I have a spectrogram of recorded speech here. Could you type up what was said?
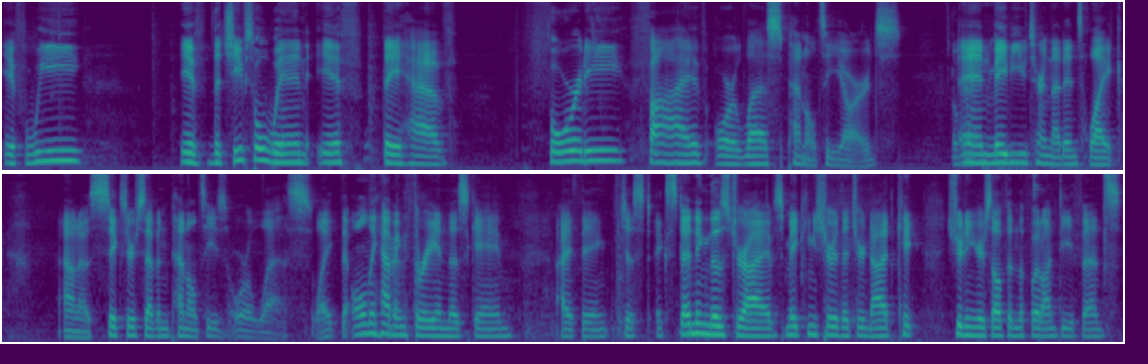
if we, if the Chiefs will win if they have forty-five or less penalty yards, and maybe you turn that into like I don't know six or seven penalties or less. Like the only having three in this game. I think just extending those drives, making sure that you're not kick shooting yourself in the foot on defense.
